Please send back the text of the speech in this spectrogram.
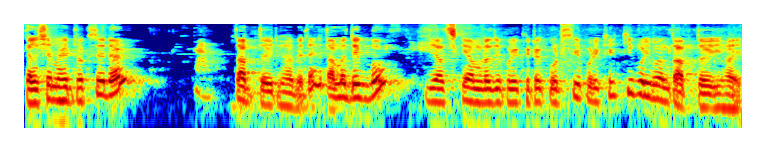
ক্যালসিয়াম হাইড্রোক্সাইড। আর তাপ। তৈরি হবে তাই না? তো আমরা দেখব যে আজকে আমরা যে পরীক্ষাটা করছি পরীক্ষায় কী পরিমাণ তাপ তৈরি হয়।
